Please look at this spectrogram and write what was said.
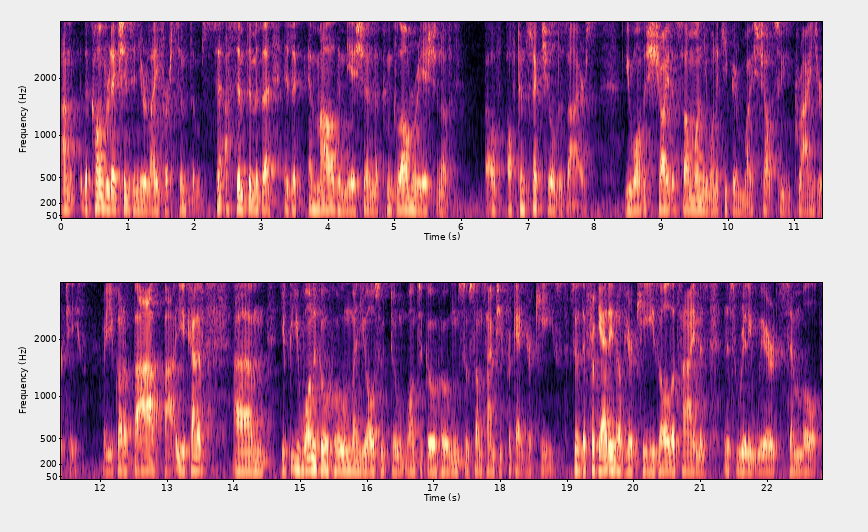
And the contradictions in your life are symptoms. So a symptom is a is an amalgamation, a conglomeration of of, of conflictual desires. You want to shout at someone, you want to keep your mouth shut, so you grind your teeth. Or you've got a bad, bad you kind of, um, you, you want to go home and you also don't want to go home, so sometimes you forget your keys. So the forgetting of your keys all the time is this really weird symbol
